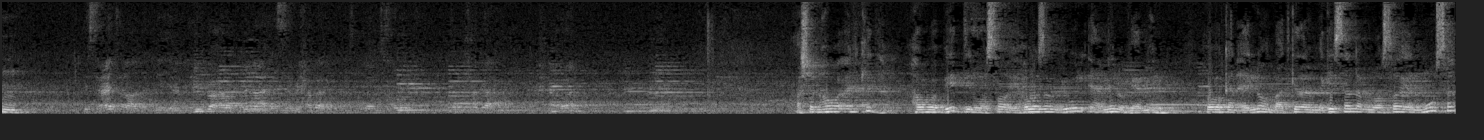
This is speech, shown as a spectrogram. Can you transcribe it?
ما ساعتها يعني ليه بقى ربنا الذبيحه بقى. حاجة عشان هو قال كده. هو بيدي الوصايا. هو زي ما بيقول اعملوا بيعملوا هو كان قايل لهم بعد كده لما جه سلم الوصايا لموسى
